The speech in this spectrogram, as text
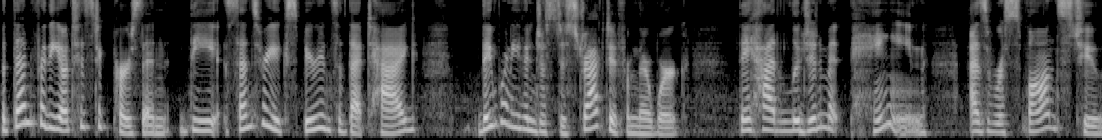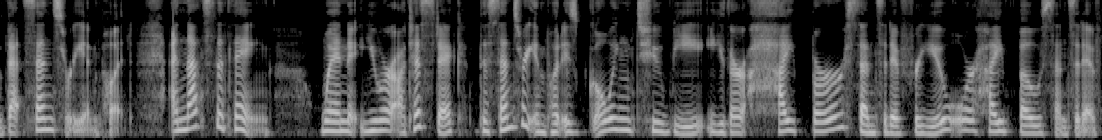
But then for the autistic person, the sensory experience of that tag, they weren't even just distracted from their work, they had legitimate pain as a response to that sensory input. And that's the thing. When you are autistic, the sensory input is going to be either hypersensitive for you or hyposensitive,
